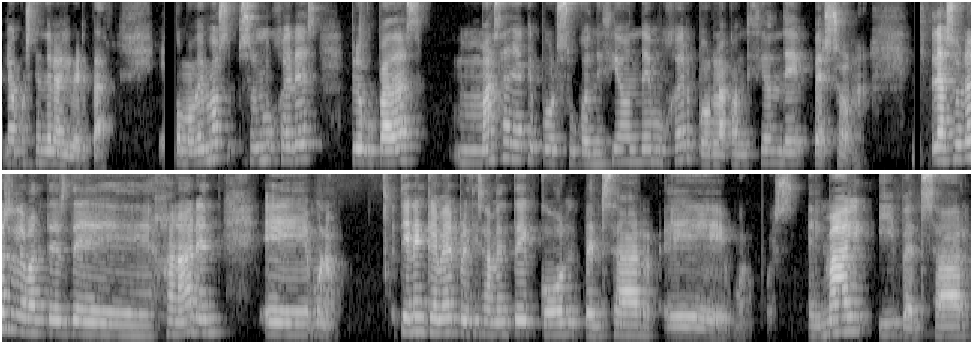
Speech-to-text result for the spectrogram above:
la cuestión de la libertad. como vemos, son mujeres preocupadas más allá que por su condición de mujer, por la condición de persona. Las obras relevantes de Hannah Arendt, eh, bueno, tienen que ver precisamente con pensar, eh, bueno, pues el mal y pensar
